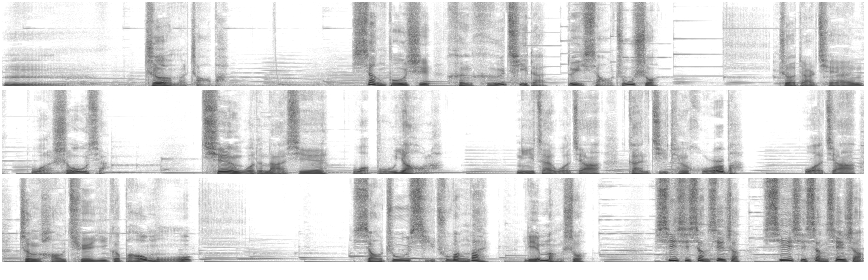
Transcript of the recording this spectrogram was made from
嗯，这么着吧。向博士很和气的对小猪说。这点钱我收下，欠我的那些我不要了。你在我家干几天活吧，我家正好缺一个保姆。小猪喜出望外，连忙说：“谢谢向先生，谢谢向先生。”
